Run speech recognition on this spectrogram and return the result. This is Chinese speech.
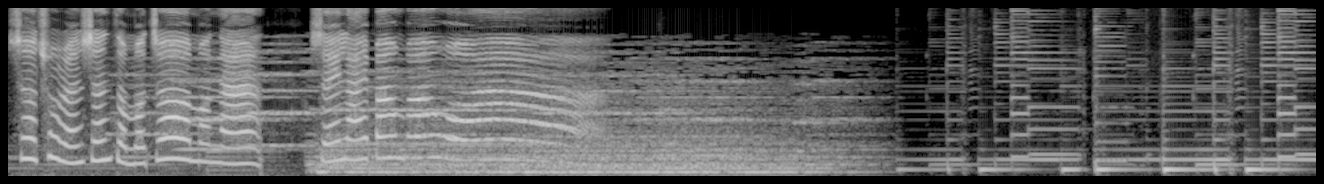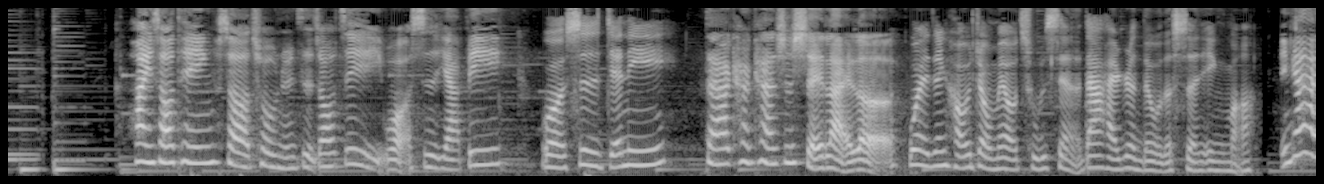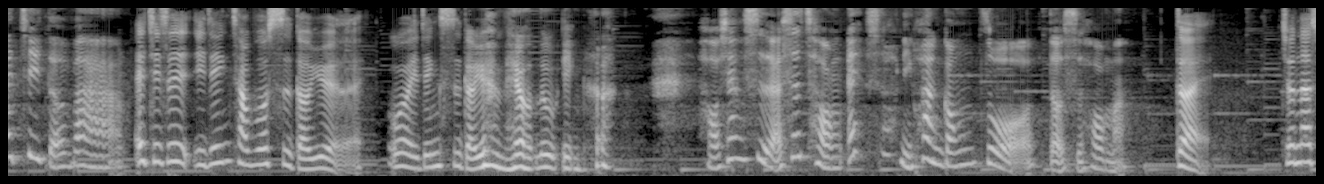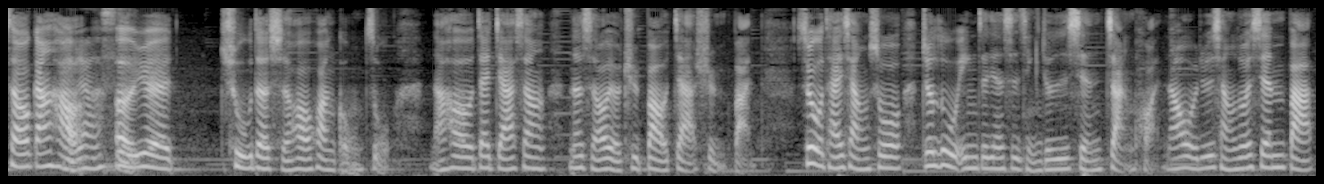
社畜人生怎么这么难？谁来帮帮我啊！欢迎收听《社畜女子周记》，我是亚碧，我是杰尼。大家看看是谁来了？我已经好久没有出现了，大家还认得我的声音吗？应该还记得吧？哎，其实已经差不多四个月了。我已经四个月没有录音了，好像是，是从哎，是你换工作的时候吗？对，就那时候刚好二月初的时候换工作，然后再加上那时候有去报驾训班，所以我才想说，就录音这件事情就是先暂缓，然后我就是想说，先把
